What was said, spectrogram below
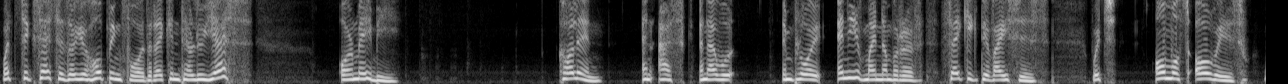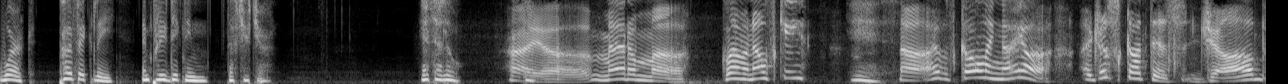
What successes are you hoping for that I can tell you yes or maybe? Call in and ask, and I will employ any of my number of psychic devices, which almost always work perfectly in predicting the future. Yes, hello. Hi, uh, Madam, uh, Klemenowski? Yes. Uh, I was calling, I, uh, I just got this job,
